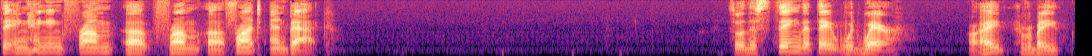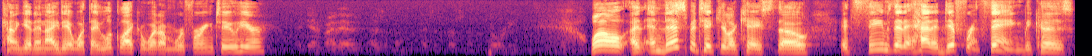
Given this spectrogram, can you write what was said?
thing hanging from, uh, from uh, front and back. So, this thing that they would wear. All right? Everybody kind of get an idea what they look like or what I'm referring to here? Well, in, in this particular case, though, it seems that it had a different thing because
